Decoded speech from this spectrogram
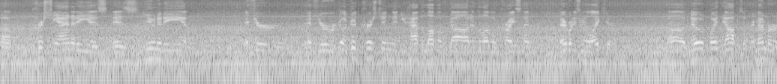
um, Christianity is is unity, and if you're if you're a good Christian and you have the love of God and the love of Christ, then everybody's going to like you. Uh, no, quite the opposite. Remember,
